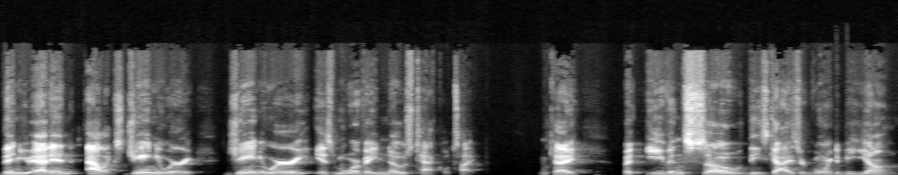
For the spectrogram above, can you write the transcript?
Then you add in Alex January. January is more of a nose tackle type. Okay. But even so, these guys are going to be young.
